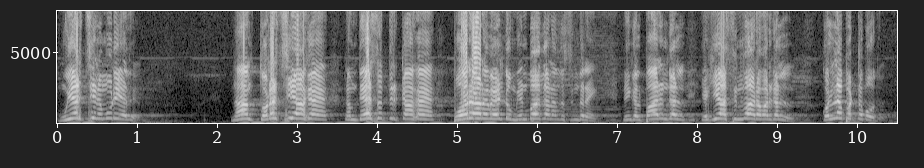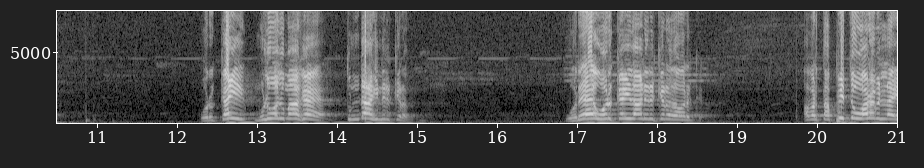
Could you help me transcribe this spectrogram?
முயற்சி நம்முடையது. நாம் தொடர்ச்சியாக நம் தேசத்திற்காக போராட வேண்டும் என்பதுதான் அந்த சிந்தனை. நீங்கள் பாருங்கள் எஹியா சின்வார் அவர்கள் கொல்லப்பட்ட போது ஒரு கை முழுவதுமாக துண்டாகி நிற்கிறது. ஒரே ஒரு கைதான் இருக்கிறது அவருக்கு. அவர் தப்பித்து ஓடவில்லை.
